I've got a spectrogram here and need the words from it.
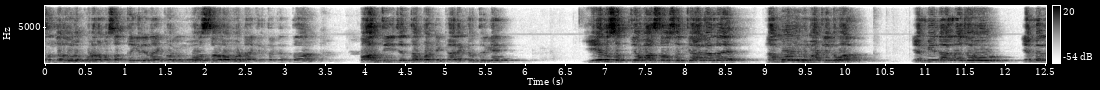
ಸಂದರ್ಭದಲ್ಲೂ ಕೂಡ ನಮ್ಮ ಸಪ್ತಗಿರಿ ನಾಯಕ್ ಅವರಿಗೆ ಮೂವತ್ ಸಾವಿರ ಓಟ್ ಹಾಕಿರ್ತಕ್ಕಂತ ಭಾರತೀಯ ಜನತಾ ಪಾರ್ಟಿ ಕಾರ್ಯಕರ್ತರಿಗೆ ಏನು ಸತ್ಯ, ವಾಸ್ತವ ಸತ್ಯ? ಹಾಗಾದ್ರೆ ನಮ್ಮವ್ರು ಏನು ಮಾಡ್ಲಿಲ್ವಾ? ಎಂ ಇ ನಾಗರಾಜ್ ಅವರು ಎಂ ಎಲ್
